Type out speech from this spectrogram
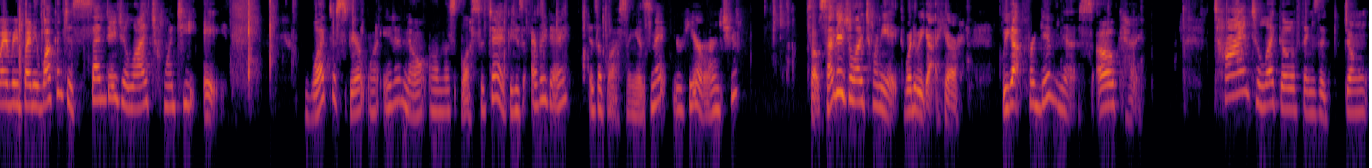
everybody. Welcome to Sunday, July 28th. What does Spirit want you to know on this blessed day? Because every day is a blessing, isn't it? You're here, aren't you? So, Sunday, July 28th. What do we got here? We got forgiveness. Okay. Time to let go of things that don't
